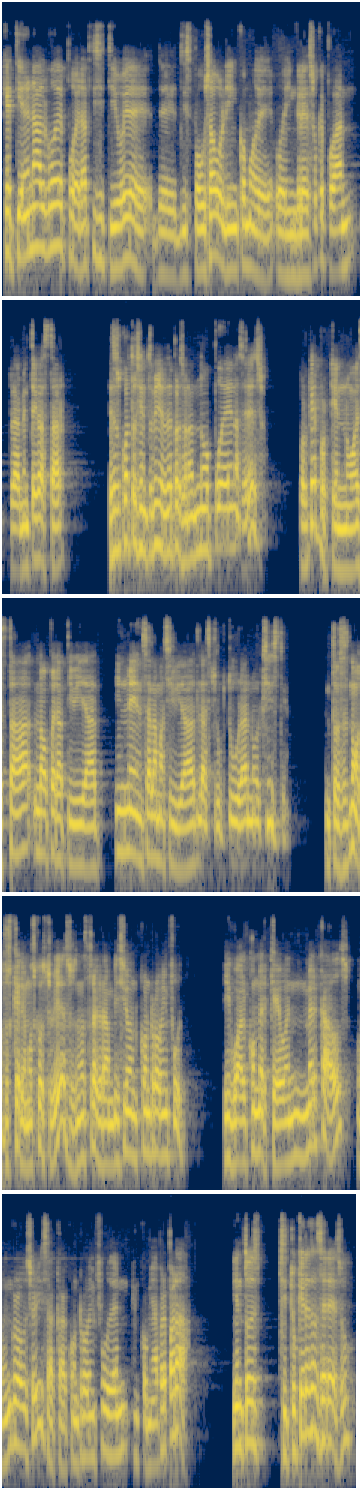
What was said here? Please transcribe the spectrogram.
que tienen algo de poder adquisitivo y de, de disposable income de, o de ingreso que puedan realmente gastar, esos 400 millones de personas no pueden hacer eso. ¿Por qué? Porque no está la operatividad inmensa, la masividad, la estructura no existe. Entonces nosotros queremos construir eso, es nuestra gran visión con Robin Food. Igual con Merkeo en mercados o en groceries, acá con Robin Food en comida preparada. Y entonces, si tú quieres hacer eso,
